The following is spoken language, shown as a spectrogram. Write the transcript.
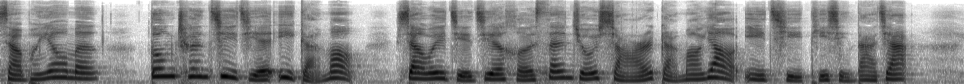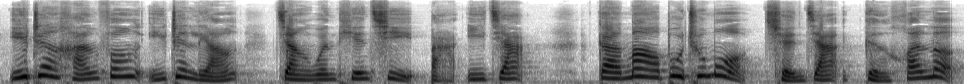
小朋友们，冬春季节易感冒，夏薇姐姐和三九小儿感冒药一起提醒大家：一阵寒风一阵凉，降温天气把衣加，感冒不出没，全家更欢乐。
